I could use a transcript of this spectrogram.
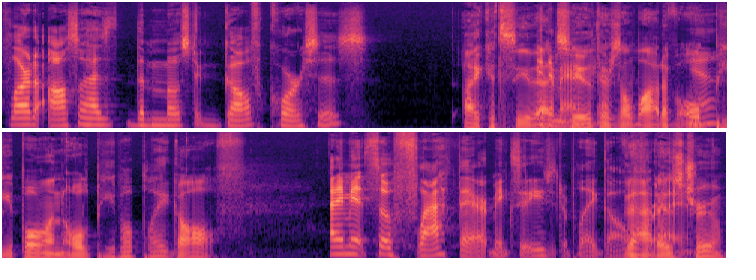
Florida also has the most golf courses. I could see that too. There's a lot of old Yeah. people and old people play golf. And I mean, it's so flat there, it makes it easy to play golf. That is right? true.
